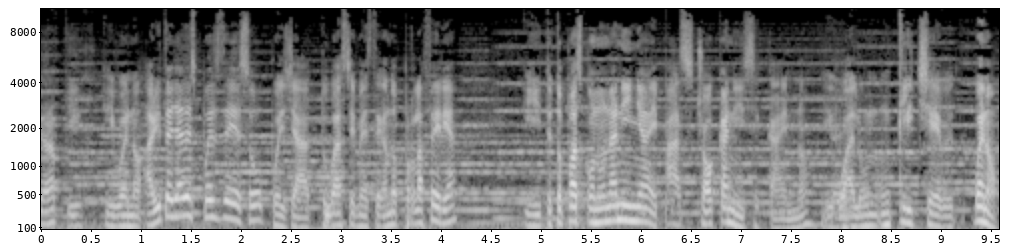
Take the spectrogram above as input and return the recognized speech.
Yo era pig. Y bueno, ahorita ya después de eso, pues ya tú vas investigando por la feria y te topas con una niña y paz, chocan y se caen, ¿no? Igual un, un cliché, bueno,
